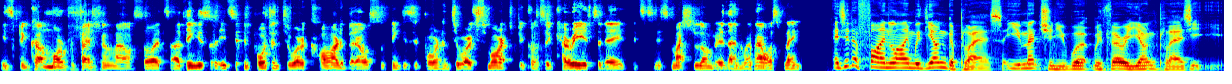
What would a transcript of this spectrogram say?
it's become more professional now. So it's I think it's it's important to work hard, but I also think it's important to work smart because the career today it's, it's much longer than when I was playing. Is it a fine line with younger players? You mentioned you work with very young players. You,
